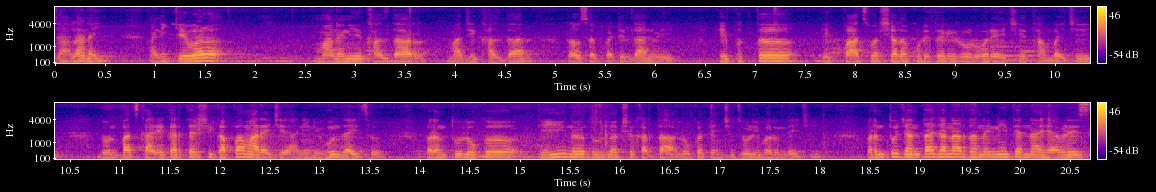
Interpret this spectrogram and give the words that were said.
झाला नाही. आणि केवळ माननीय खासदार माजी खासदार रावसाहेब पाटील दानवे हे फक्त एक पाच वर्षाला कुठेतरी रोडवर यायचे थांबायचे दोन पाच कार्यकर्त्याशी गप्पा मारायचे आणि निघून जायचं. परंतु लोक तेही न दुर्लक्ष करता लोक त्यांची जोडी भरून द्यायची. परंतु जनता जनार्दनांनी त्यांना ह्यावेळेस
